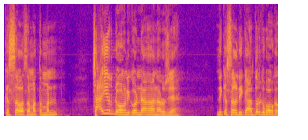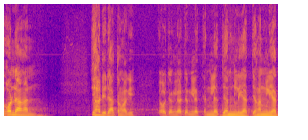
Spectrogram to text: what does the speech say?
Kesel sama temen, Cair dong di kondangan harusnya. Ini kesel di kantor ke bawah ke kondangan. Ya dia datang lagi. Ya oh, jangan lihat, jangan lihat, jangan lihat, jangan ngelihat, jangan ngelihat.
